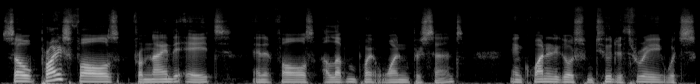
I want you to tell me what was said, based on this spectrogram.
So price falls from 9 to 8 and it falls 11.1% and quantity goes from 2 to 3 which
